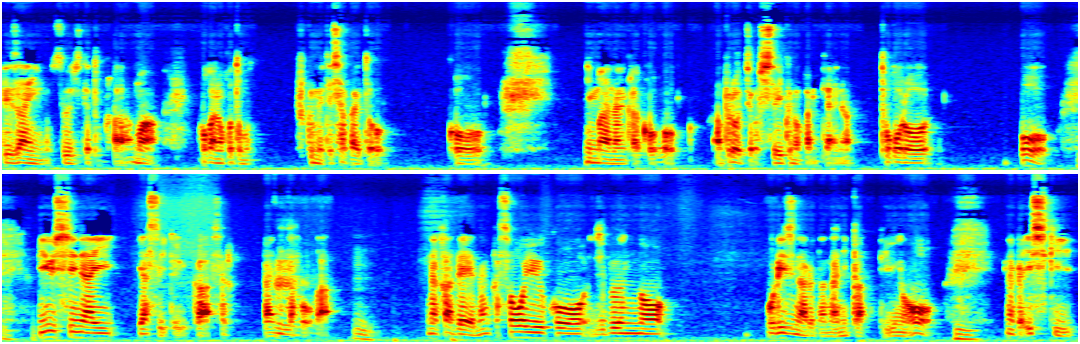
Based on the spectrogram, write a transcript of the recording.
デザインを通じてとか、まあ、他のことも含めて社会と、こう、今なんかこう、アプローチをしていくのかみたいなところを見失いやすいというか、社会にいた方が。うん中で、なんかそういうこう、自分のオリジナルな何かっていうのを、なんか意識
